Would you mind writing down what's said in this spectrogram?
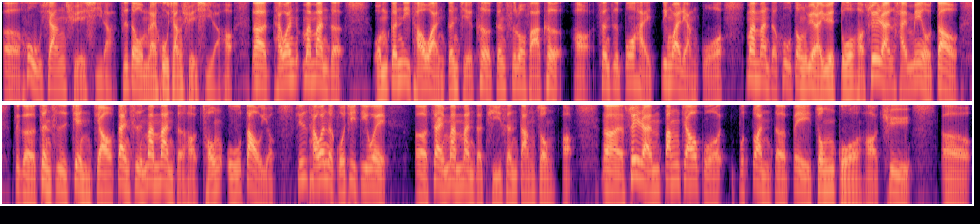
呃互相学习啦，值得我们来互相学习啦。哈。那台湾慢慢的，我们跟立陶宛、跟捷克、跟斯洛伐克，哈，甚至波海另外两国，慢慢的互动越来越多，哈，虽然还没有到这个正式建交，但是慢慢的哈，从无到有，其实台湾的国际地位。呃，在慢慢的提升当中啊，那虽然邦交国不断的被中国啊去呃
